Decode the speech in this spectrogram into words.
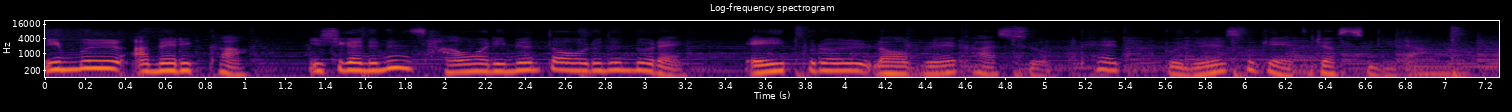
인물 아메리카. 이 시간에는 4월이면 떠오르는 노래 에이프럴 러브의 가수 팻 분을 소개해 드렸습니다.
